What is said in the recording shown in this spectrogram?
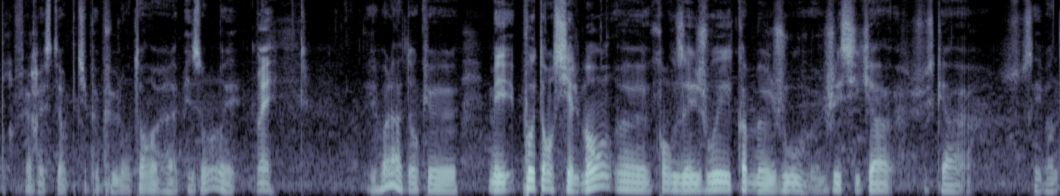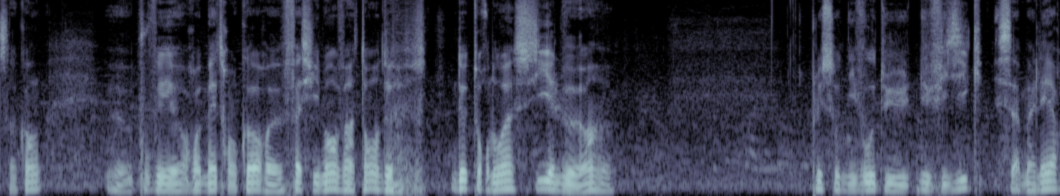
préfèrent rester un petit peu plus longtemps à la maison. Et, Ouais. Et voilà, donc, euh, mais potentiellement, euh, quand vous avez joué comme joue Jessica jusqu'à ses 25 ans, euh, vous pouvez remettre encore facilement 20 ans de, de tournoi si elle veut. hein. Plus au niveau du, du physique, ça m'a l'air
